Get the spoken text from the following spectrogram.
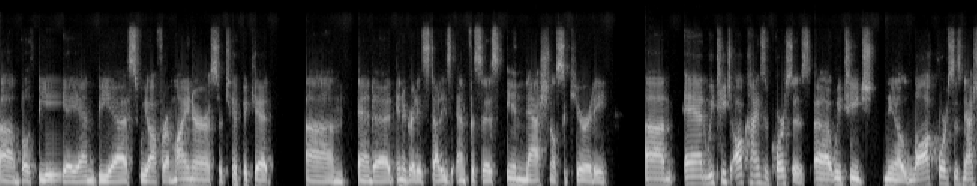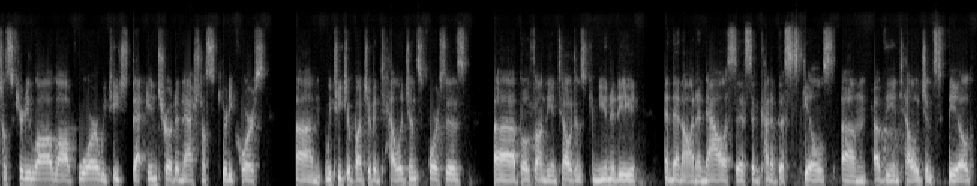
um, both BA and BS. We offer a minor, a certificate, um, and an integrated studies emphasis in national security. Um, and we teach all kinds of courses. Uh, we teach, you know, law courses, national security law, law of war. We teach that intro to national security course. Um, we teach a bunch of intelligence courses, uh, both on the intelligence community and then on analysis and kind of the skills um, of the intelligence field.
